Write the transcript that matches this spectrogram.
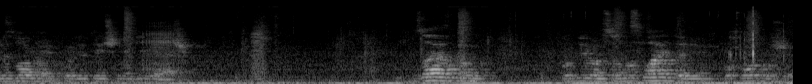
відомий політичний діяч. Зараз ми подивимося на слайди і по ходу ще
